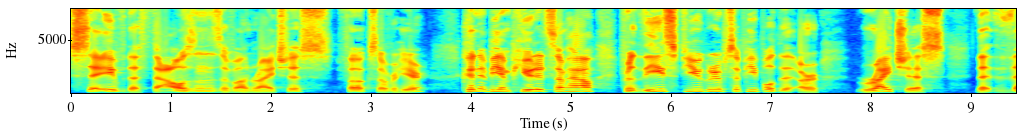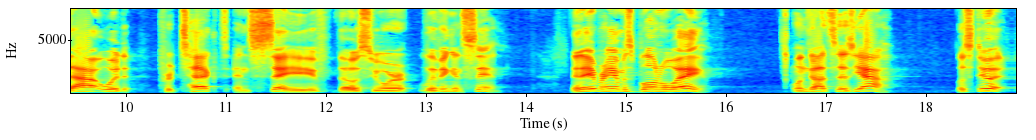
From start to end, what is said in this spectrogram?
save the thousands of unrighteous folks over here? Couldn't it be imputed somehow for these few groups of people that are righteous that that would protect and save those who are living in sin? And Abraham is blown away when God says, Yeah, let's do it.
